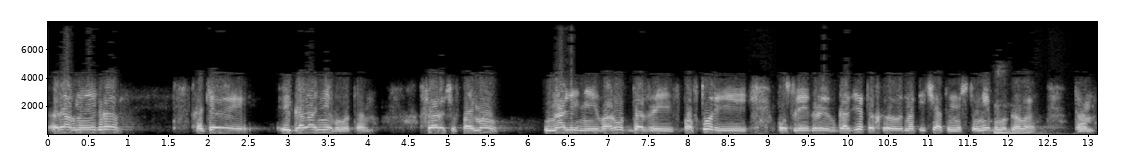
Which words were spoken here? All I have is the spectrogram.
равная игра, хотя и гола не было там. Сарычев поймал на линии ворот, даже и в повторе, и после игры в газетах э, напечатано, что не было гола там.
